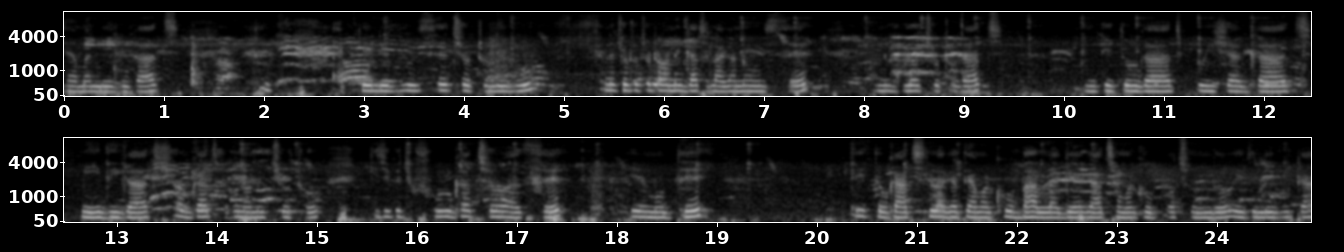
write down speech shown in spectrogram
যে আমার লেবু গাছ। একটি লেবু হয়েছে ছোট লেবু। এখানে ছোট ছোট অনেক গাছ লাগানো হয়েছে। অনেকগুলো ছোট গাছ। তেঁতুল গাছ, পুঁই শাক গাছ, মেহেদি গাছ, সব গাছ এখন অনেক ছোট। কিছু কিছু ফুল গাছও আছে এর মধ্যে। এই তো গাছ লাগাতে আমার খুব ভালো লাগে, গাছ আমার খুব পছন্দ। এই যে লেবুটা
